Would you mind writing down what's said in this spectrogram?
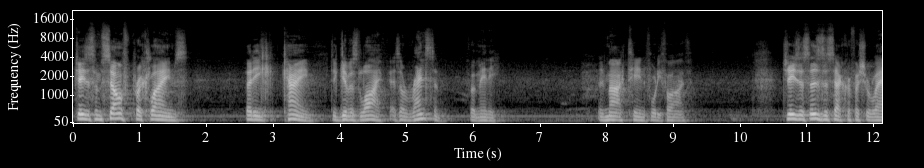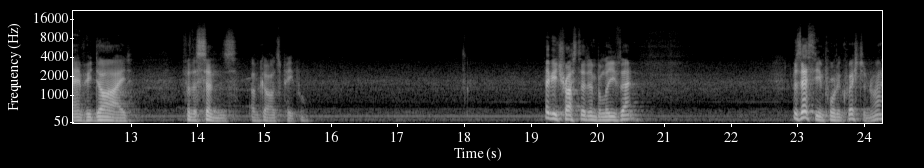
Jesus himself proclaims that he came to give his life as a ransom for many. In Mark 10:45. Jesus is the sacrificial lamb who died for the sins of God's people. Have you trusted and believed that? Because that's the important question, right?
